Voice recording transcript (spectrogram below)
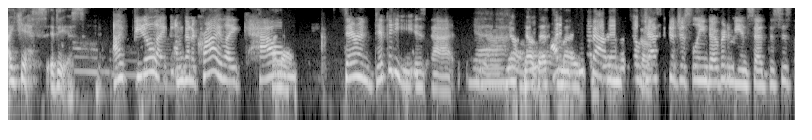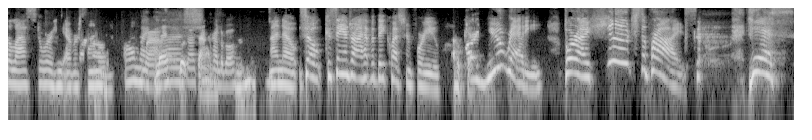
Uh, yes, it is. I feel like I'm going to cry. Like, how serendipity is that? Yeah. yeah. No, that's I didn't think about it until Jessica just leaned over to me and said, This is the last store he ever signed. Oh my wow. gosh. That's incredible. Mm-hmm. I know. So, Cassandra, I have a big question for you. Okay. Are you ready for a huge surprise? yes.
